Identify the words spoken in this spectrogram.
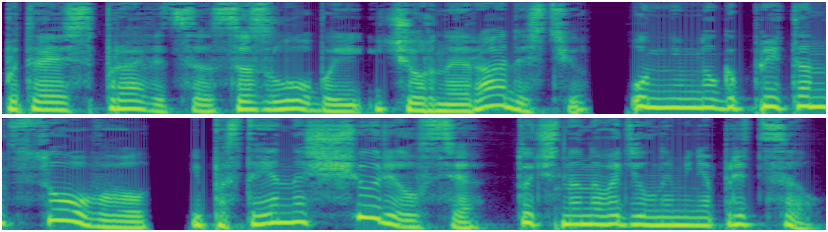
Пытаясь справиться со злобой и черной радостью, он немного пританцовывал и постоянно щурился, точно наводил на меня прицел.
